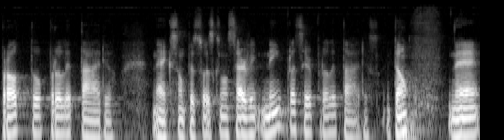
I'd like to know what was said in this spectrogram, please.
protoproletário, né? que são pessoas que não servem nem para ser proletários. Então, né,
